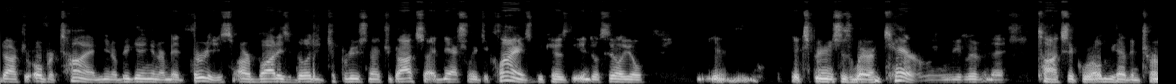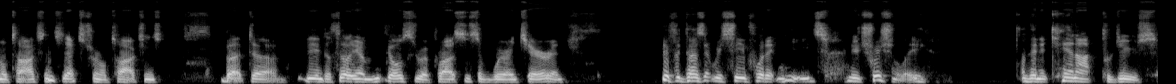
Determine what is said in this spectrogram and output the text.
doctor, over time, you know, beginning in our mid 30s, our body's ability to produce nitric oxide naturally declines because the endothelial experiences wear and tear. We, we live in a toxic world. We have internal toxins, external toxins, but uh, the endothelium goes through a process of wear and tear. And if it doesn't receive what it needs nutritionally, then it cannot produce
